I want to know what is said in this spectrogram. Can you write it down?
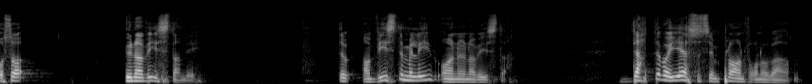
Og så underviste han dem. Han viste med liv, og han underviste. Dette var Jesus sin plan for å nå verden.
